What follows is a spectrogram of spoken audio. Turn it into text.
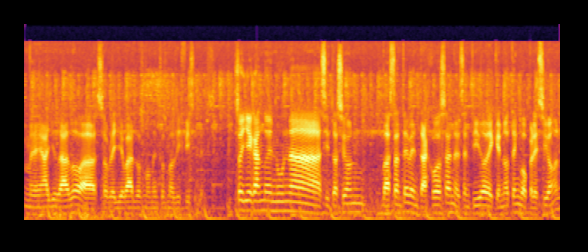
me ha ayudado a sobrellevar los momentos más difíciles. Estoy llegando en una situación bastante ventajosa en el sentido de que no tengo presión,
